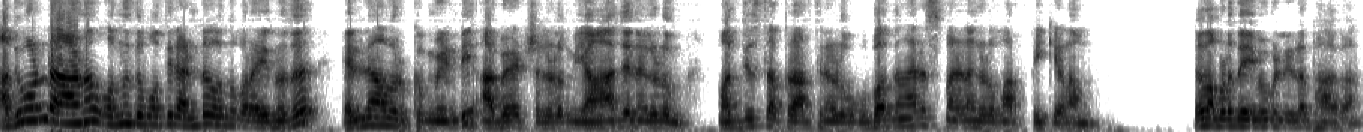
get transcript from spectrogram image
അതുകൊണ്ടാണ് ഒന്ന് തുമത്തി രണ്ട് എന്ന് പറയുന്നത്. എല്ലാവർക്കും വേണ്ടി അപേക്ഷകളും യാചനകളും മധ്യസ്ഥ പ്രാർത്ഥനകളും ഉപകാര സ്മരണകളും അർപ്പിക്കണം. അത് നമ്മുടെ ദൈവവിളിയുടെ ഭാഗമാണ്.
